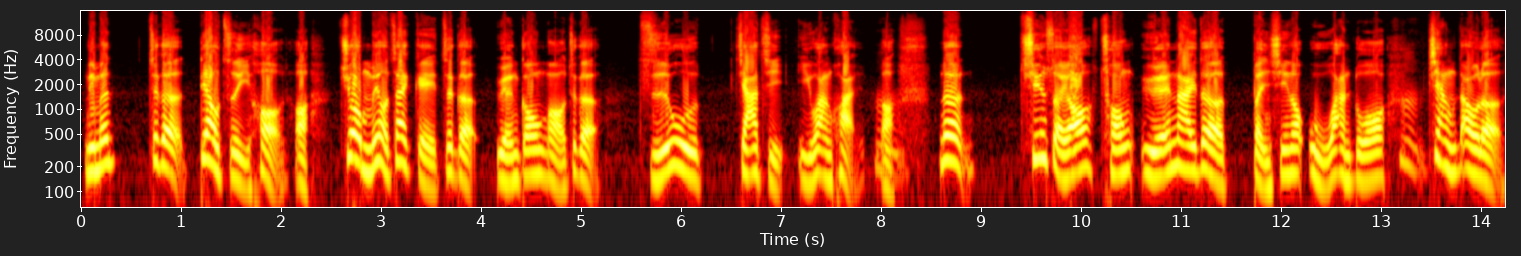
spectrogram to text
你们这个调职以后哦就没有再给这个员工哦这个职务。加几一万块哦，那薪水哦，从原来的本薪哦五万多，降到了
